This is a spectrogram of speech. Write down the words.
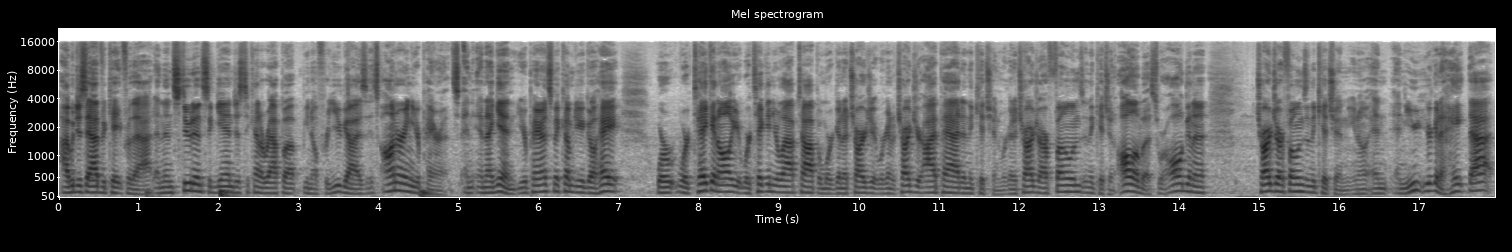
i would just advocate for that. And then students again just to kind of wrap up you know for you guys it's honoring your parents. And, and again your parents may come to you and go hey we're, we're taking all your we're taking your laptop and we're going to charge it we're going to charge your ipad in the kitchen we're going to charge our phones in the kitchen all of us. We're all going to charge our phones in the kitchen you know and and you, you're going to hate that.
